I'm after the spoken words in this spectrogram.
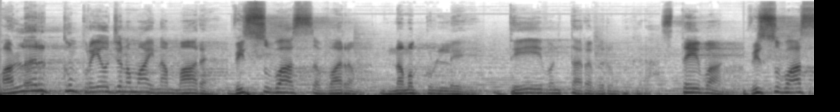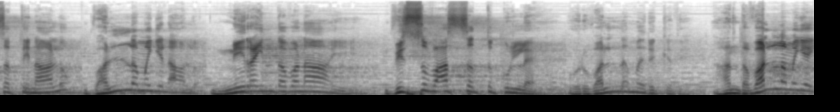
பலருக்கும் பிரயோஜனமாய் நாம் மாற விசுவாச வரம் நமக்குள்ளே தேவன் தர விரும்புகிறார். ஸ்தேவான் விசுவாசத்தினாலும் வல்லமையினாலும் நிறைந்தவனாய் விசுவாசத்துக்குள்ள ஒரு வல்லமை இருக்குது. அந்த வல்லமையை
